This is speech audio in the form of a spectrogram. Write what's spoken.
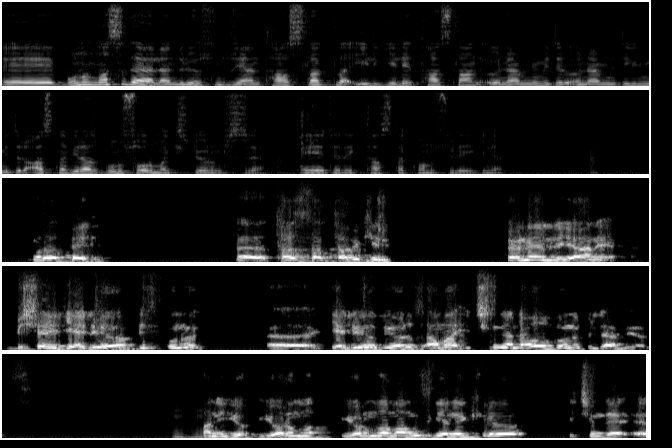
E, bunu nasıl değerlendiriyorsunuz? Yani taslakla ilgili taslağın önemli midir, önemli değil midir? Aslında biraz bunu sormak istiyorum size. EYT'deki taslak konusuyla ilgili. Murat Bey, e, taslak tabii ki önemli yani bir şey geliyor biz bunu e, geliyor diyoruz ama içinde ne olduğunu bilemiyoruz. Hı hı. Hani yo- yorum, yorumlamamız gerekiyor. İçinde e,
